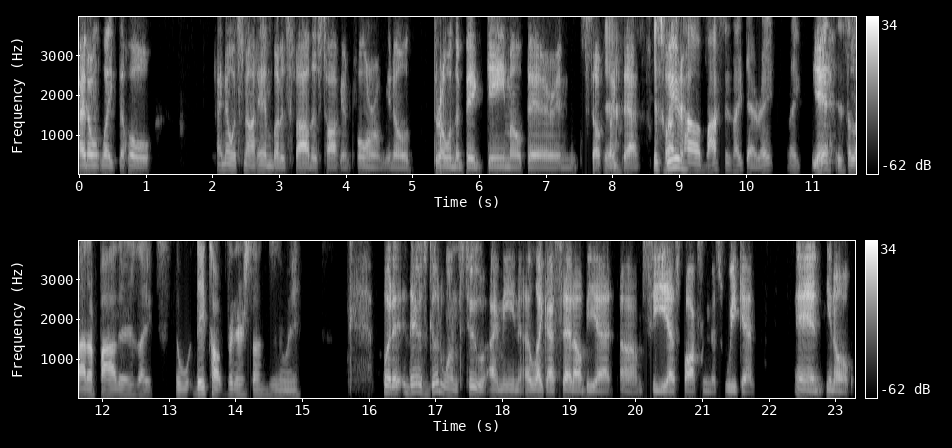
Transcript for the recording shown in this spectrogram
I don't like the whole. I know it's not him, but his father's talking for him. You know, throwing the big game out there and stuff Yeah. like that. It's But- weird how boxing's like that, right? Like Yeah. it's a lot of fathers like the, they talk for their sons in a way. But it, there's good ones too. I mean, uh, like I said, I'll be at um, CES boxing this weekend, and you know,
